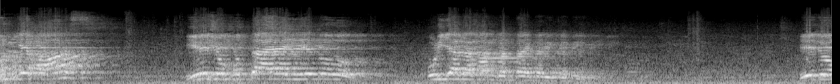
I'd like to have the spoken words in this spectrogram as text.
उनके पास ये जो मुद्दा है, ये तो पुड़िया का काम करता है कभी कभी ये जो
